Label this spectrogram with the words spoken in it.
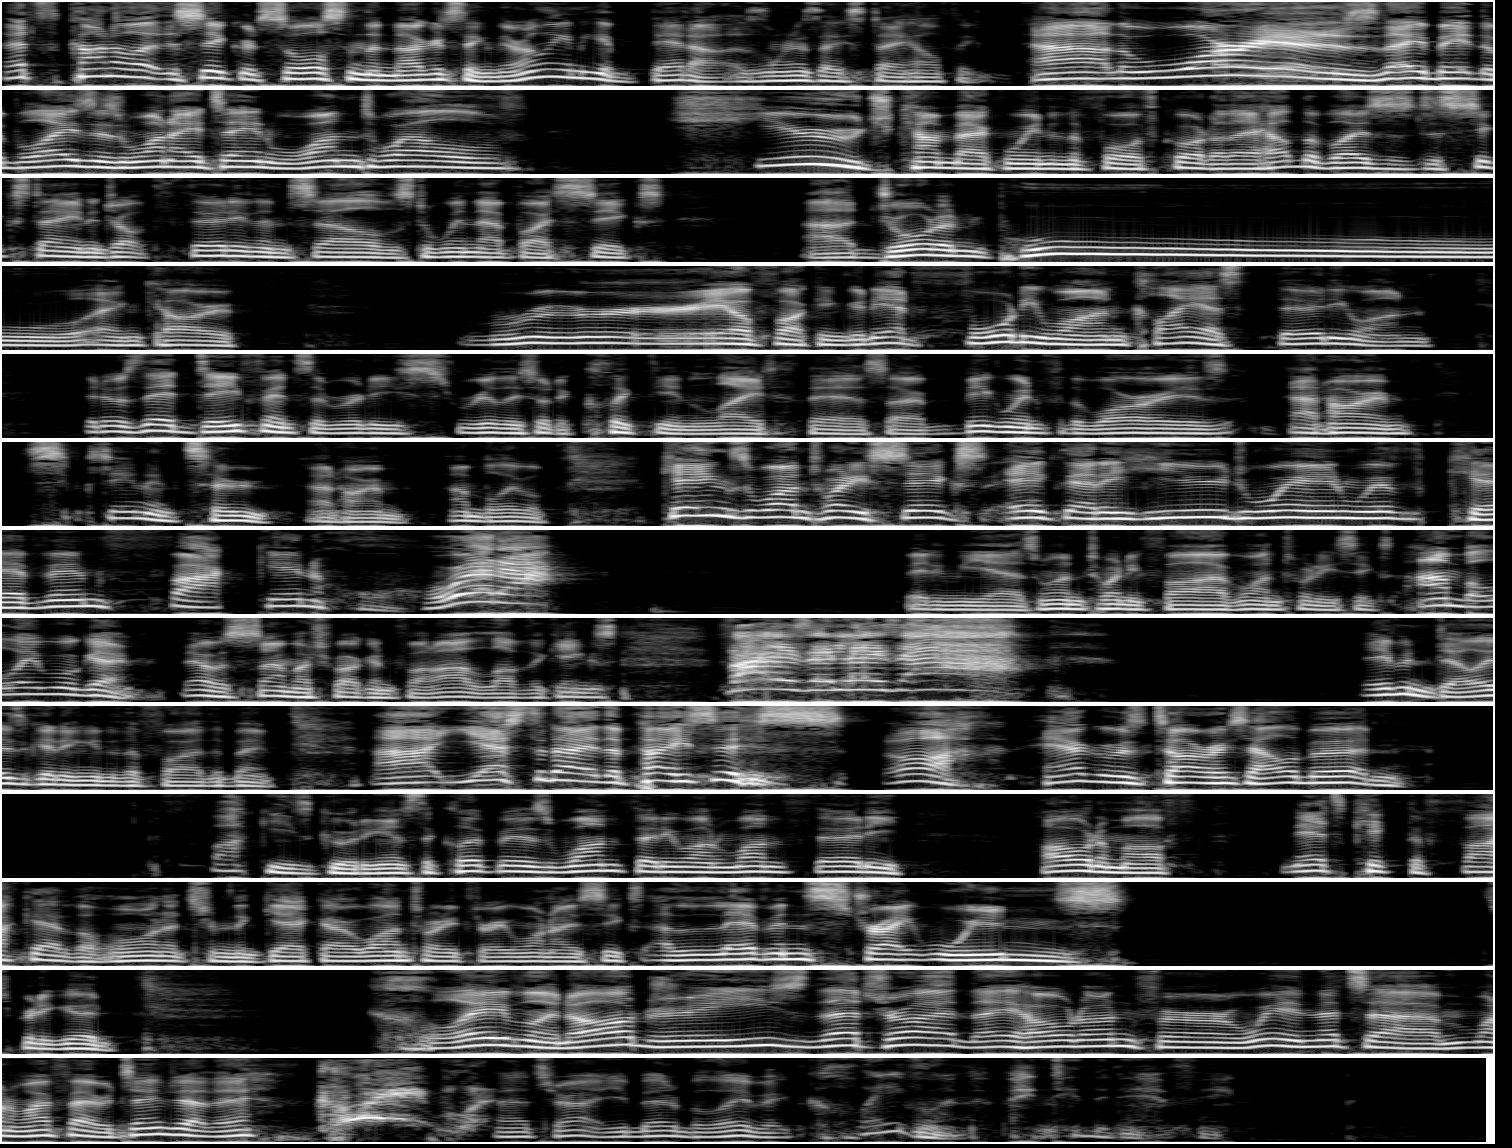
That's kind of like the secret sauce in the Nuggets thing. They're only going to get better as long as they stay healthy. Uh, the Warriors, they beat the Blazers 118 112. Huge comeback win in the fourth quarter. They held the Blazers to 16 and dropped 30 themselves to win that by six. Uh, Jordan Poole and co. Real fucking good. He had 41. Clay has 31. But it was their defense that really, really sort of clicked in late there. So big win for the Warriors at home. 16 and 2 at home. Unbelievable. Kings 126 eked out a huge win with Kevin fucking Huerter. Beating the Yaz 125, 126. Unbelievable game. That was so much fucking fun. I love the Kings. Fires and laser! Even Delhi's getting into the fire of the beam. Uh, yesterday, the Pacers. Oh, how good was Tyrese Halliburton? Fuck, he's good against the Clippers. 131, 130. Hold him off. Nets kicked the fuck out of the Hornets from the get go 123 106. 11 straight wins. It's pretty good. Cleveland, geez, that's right. They hold on for a win. That's um, one of my favorite teams out there. Cleveland! That's right. You better believe it. Cleveland, they did the damn thing.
